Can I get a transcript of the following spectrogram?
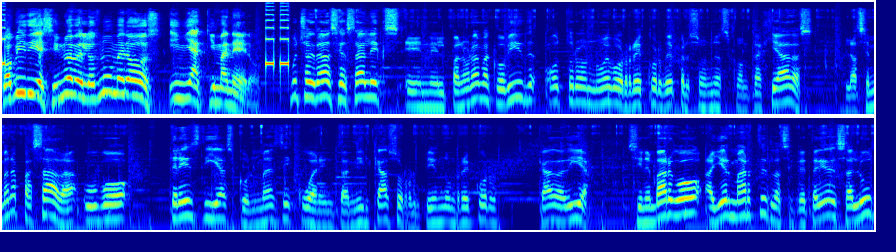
COVID-19 los números, Iñaki Manero. Muchas gracias Alex. En el panorama COVID, otro nuevo récord de personas contagiadas. La semana pasada hubo tres días con más de 40 mil casos, rompiendo un récord cada día. Sin embargo, ayer martes la Secretaría de Salud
